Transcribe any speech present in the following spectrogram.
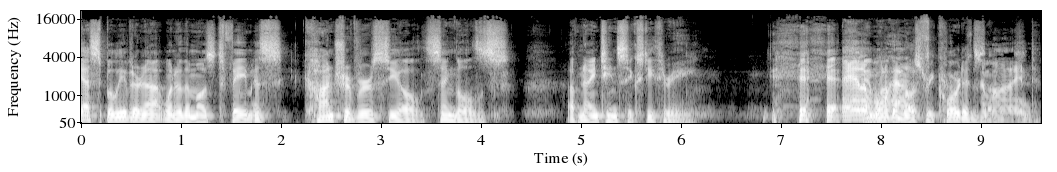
Yes, believe it or not, one of the most famous controversial singles of 1963. and one of the House most recorded to songs. mind.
